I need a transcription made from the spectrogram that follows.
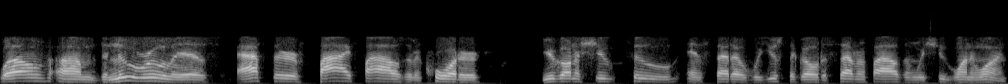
Well, um, the new rule is after five fouls in a quarter, you're going to shoot two instead of we used to go to seven fouls and we shoot one and one.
